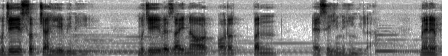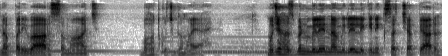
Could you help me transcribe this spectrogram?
मुझे ये सब चाहिए भी नहीं। मुझे वजाइना और औरतपन ऐसे ही नहीं मिला। मैंने अपना परिवार, समाज बहुत कुछ गंवाया है। मुझे हस्बैंड मिले ना मिले, लेकिन एक सच्चा प्यार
